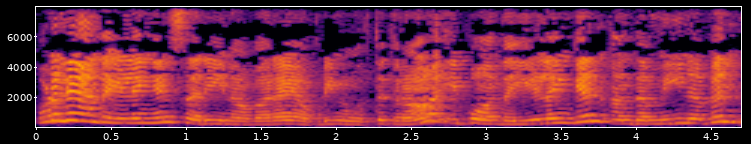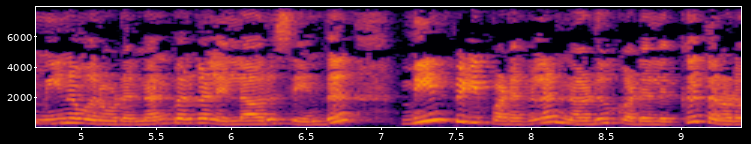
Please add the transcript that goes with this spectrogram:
உடனே அந்த இளைஞன் சரி நான் வரேன் அப்படின்னு ஒத்துக்கிறான். இப்போ அந்த இளைஞன் அந்த மீனவன் மீனவரோட நண்பர்கள் எல்லாரும் சேர்ந்து மீன்பிடி படகுல நடுக்கடலுக்கு தன்னோட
